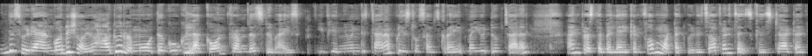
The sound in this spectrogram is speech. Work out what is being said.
In this video, I am going to show you how to remove the Google account from this device. If you are new in this channel, please do subscribe my YouTube channel and press the bell icon for more tech videos. So friends, let's get started.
